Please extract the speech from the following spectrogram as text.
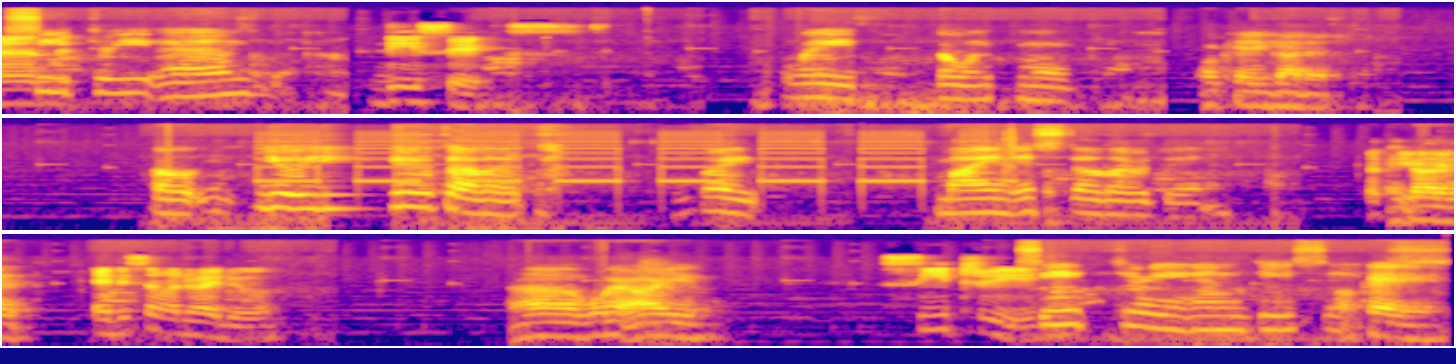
And C3 and D6. wait, don't move. Okay, got it. Oh, you you, you tell it. Wait, mine is still loading. Okay, I got it. Edison, what do I do? Uh, where are you? C3, C3 and D6. Okay,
